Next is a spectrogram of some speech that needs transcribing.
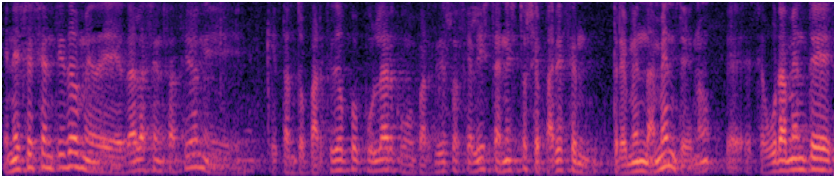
En ese sentido, me da la sensación y que tanto Partido Popular como Partido Socialista en esto se parecen tremendamente. ¿no? Eh, seguramente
